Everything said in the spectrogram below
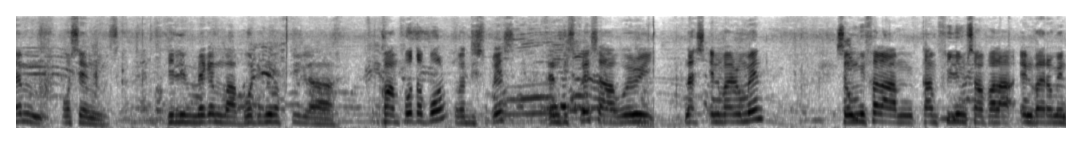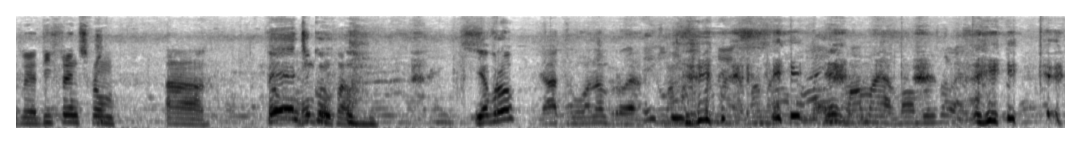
them awesome feeling make my body mo feel uh, comfortable at this place and this place are very nice environment so me fala um, come feeling sa fala environment lo difference from uh, Page home ko. fala. Yeah, bro? Ya, true na bro ya. Mama. Eh, mama ya, mama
